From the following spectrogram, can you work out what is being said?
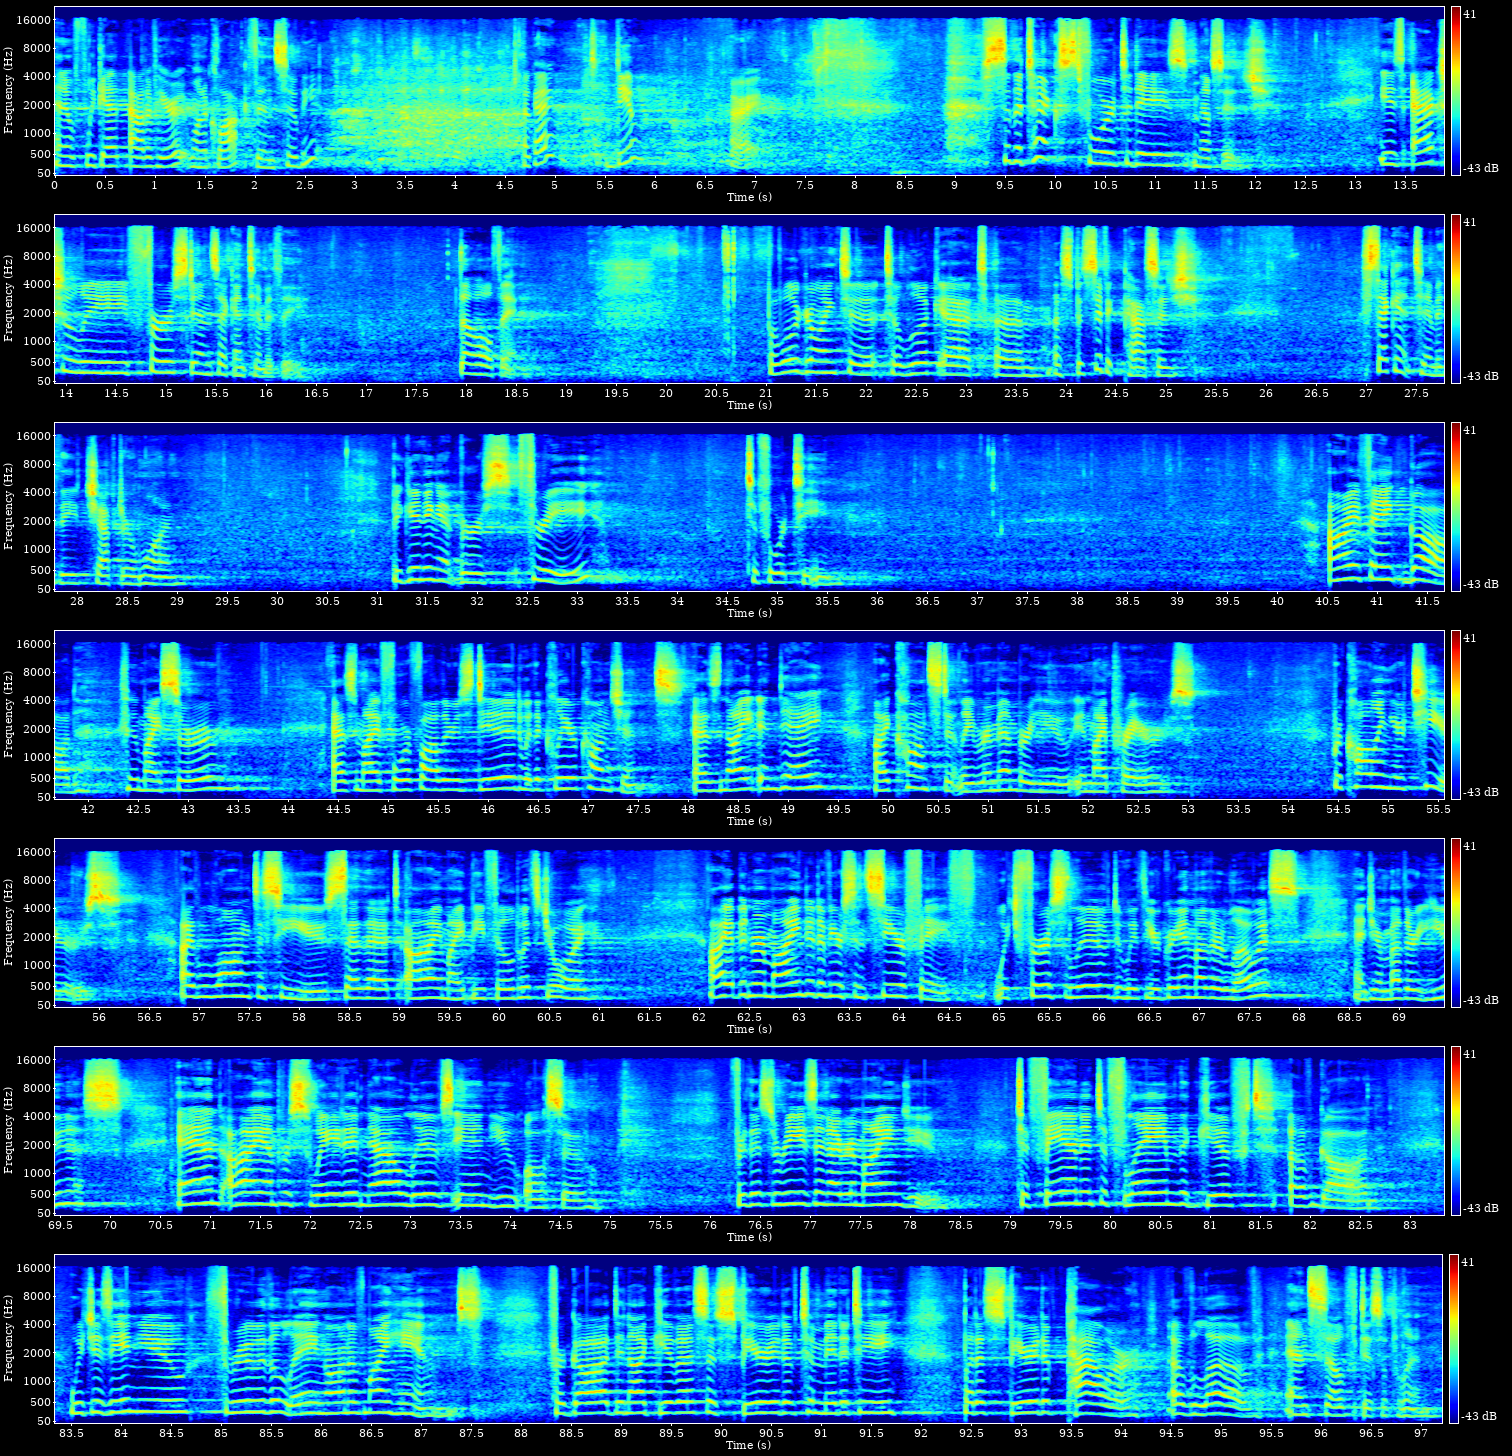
And if we get out of here at one o'clock, then so be it. Okay? Deal? All right. So the text for today's message is actually 1st and 2nd Timothy. The whole thing. But we're going to, to look at um, a specific passage, 2 Timothy chapter 1, beginning at verse 3 to 14. I thank God, whom I serve, as my forefathers did with a clear conscience. As night and day, I constantly remember you in my prayers. Recalling your tears, I long to see you so that I might be filled with joy. I have been reminded of your sincere faith, which first lived with your grandmother Lois and your mother Eunice and I am persuaded now lives in you also. For this reason, I remind you to fan into flame the gift of God, which is in you through the laying on of my hands. For God did not give us a spirit of timidity, but a spirit of power, of love, and self discipline.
